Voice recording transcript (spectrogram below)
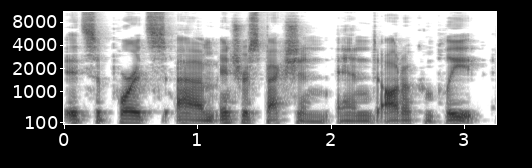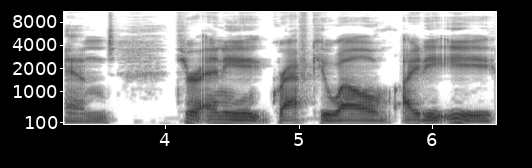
it supports um, introspection and autocomplete, and through any GraphQL IDE.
